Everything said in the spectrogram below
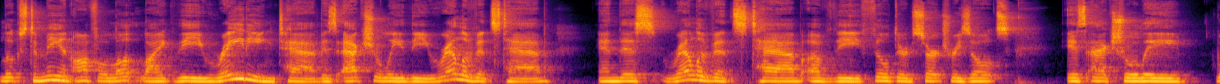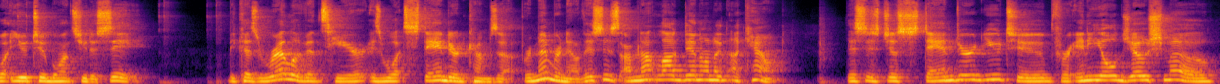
looks to me an awful lot like the rating tab is actually the relevance tab and this relevance tab of the filtered search results is actually what YouTube wants you to see. Because relevance here is what standard comes up. Remember now, this is, I'm not logged in on an account. This is just standard YouTube for any old Joe Schmo.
